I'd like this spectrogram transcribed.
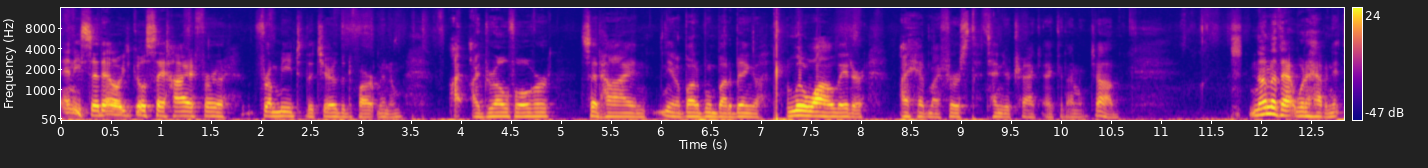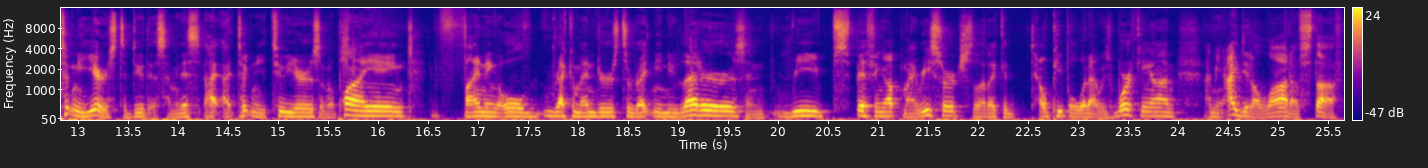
And he said, "Oh, you go say hi for from me to the chair of the department." And I, I drove over, said hi, and you know, bada boom, bada bing. A, a little while later, I had my first tenure track academic job none of that would have happened. It took me years to do this. I mean, this I, it took me two years of applying, finding old recommenders to write me new letters, and re-spiffing up my research so that I could tell people what I was working on. I mean, I did a lot of stuff,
